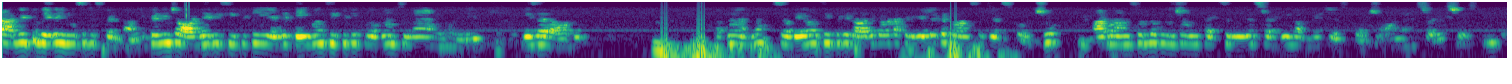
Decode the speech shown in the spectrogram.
టార్గెట్ వేరే యూనివర్సిటీస్ పెడతాను. ఇక్కడ నుంచి ఆర్డినరీ సిపిటీ అంటే డే వన్ సిపిటీ ప్రోగ్రామ్స్ ఉన్నాయనుకోండి వీసా రాదు. సో డే వన్ సిపిటీ రాదు కాబట్టి అక్కడికి వెళ్ళాక ట్రాన్స్ఫర్ చేసుకోవచ్చు. ఆ ట్రాన్స్ఫర్లో కొంచెం ఫ్లెక్సిబుల్గా స్టడీ కంప్లీట్ చేసుకోవచ్చు. ఆన్లైన్ స్టడీస్ చేసుకుంటే.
